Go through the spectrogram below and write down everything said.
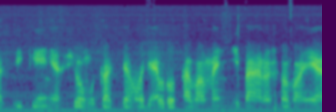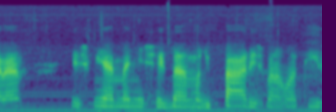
az igény, ez jól mutatja, hogy Európában mennyi városban van jelen, és milyen mennyiségben, mondjuk Párizsban, ahol 10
